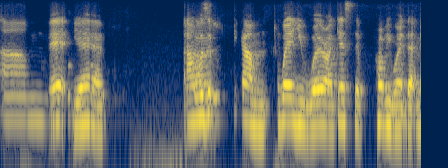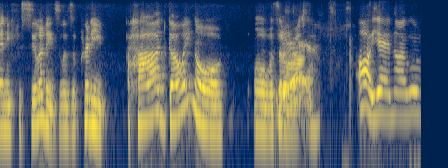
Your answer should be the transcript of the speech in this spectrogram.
Um, yeah. Um, was it um, where you were? I guess there probably weren't that many facilities. Was it pretty hard going, or or was it yeah. all right? Oh yeah, no, well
